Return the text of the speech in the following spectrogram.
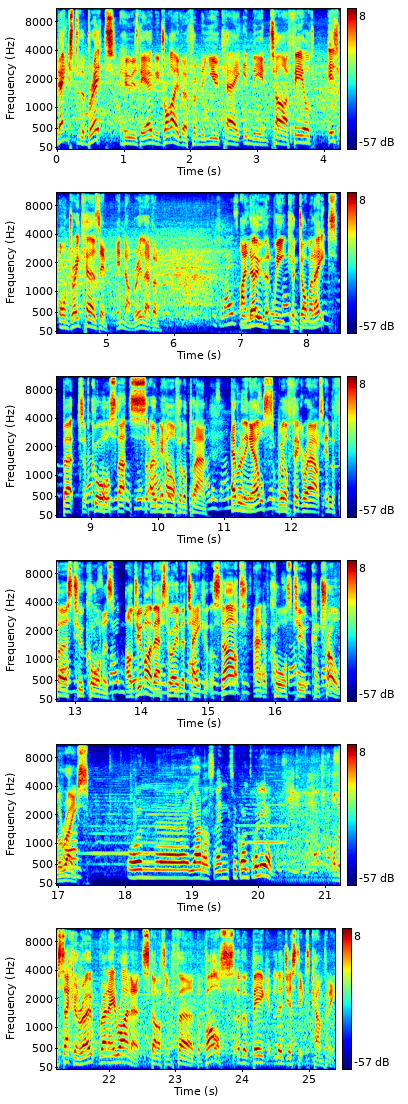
Next to the Brit, who's the only driver from the UK in the entire field, is Andre Kursim in number 11. I know that we can dominate, but of course that's only half of the plan. Everything else we'll figure out in the first two corners. I'll do my best to overtake at the start and of course to control the race. Und äh, ja, das Rennen zu kontrollieren. On the second row, Rene Reinert starting third, the boss of a big logistics company.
